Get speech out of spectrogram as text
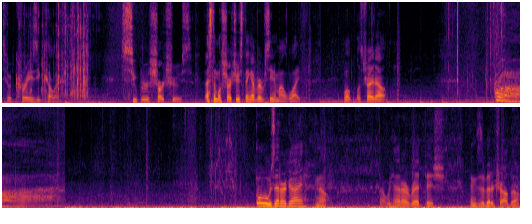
to a crazy color. Super chartreuse. That's the most chartreuse thing I've ever seen in my life. Well, let's try it out. Ah. Oh, is that our guy? No. Thought we had our redfish. I think this is a better trout though.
